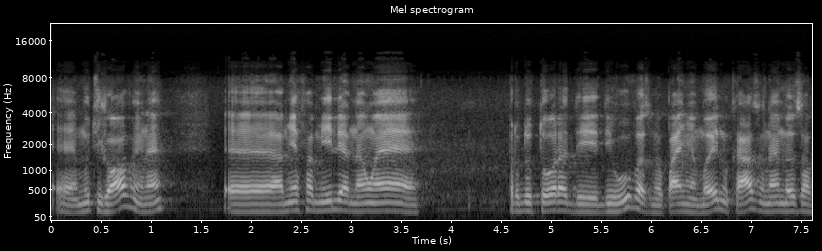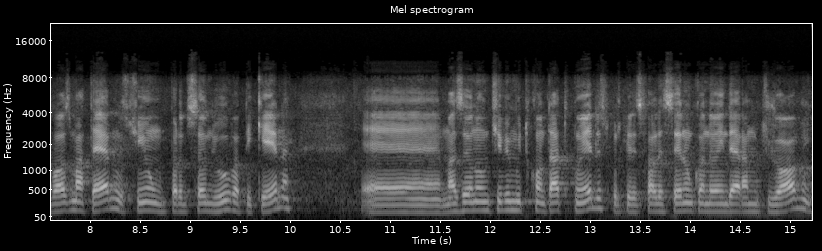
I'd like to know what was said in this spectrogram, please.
é, muito jovem, né? É, a minha família não é produtora de, de, uvas, meu pai e minha mãe, no caso, né? Meus avós maternos tinham produção de uva pequena, é, mas eu não tive muito contato com eles porque eles faleceram quando eu ainda era muito jovem.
